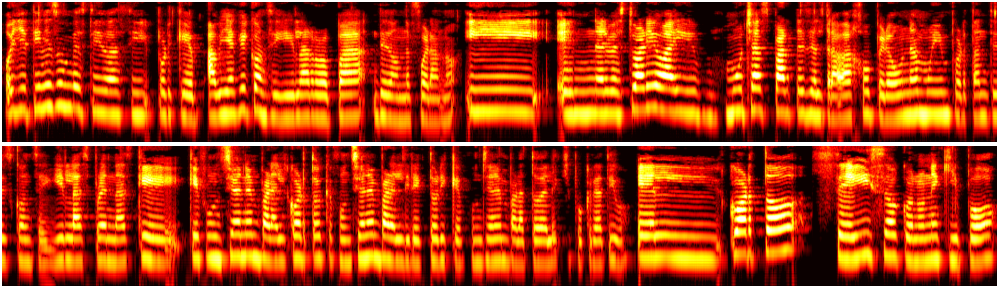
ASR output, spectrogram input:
oye, tienes un vestido así, porque había que conseguir la ropa de donde fuera, ¿no? Y en el vestuario hay muchas partes del trabajo, pero una muy importante es conseguir las prendas que, que funcionen para el corto, que funcionen para el director y que funcionen para todo el equipo creativo. El corto se hizo con un equipo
